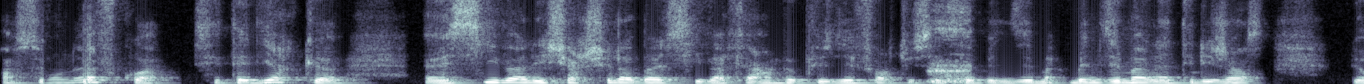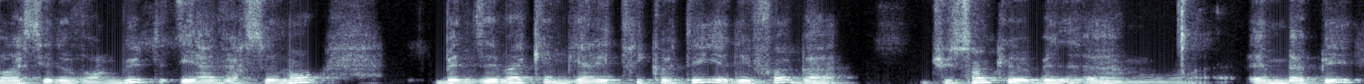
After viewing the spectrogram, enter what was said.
En second neuf, quoi. C'est-à-dire que euh, s'il va aller chercher la balle, s'il va faire un peu plus d'efforts, tu sais que Benzema, Benzema a l'intelligence de rester devant le but, et inversement, Benzema qui aime bien les tricoter, il y a des fois, ben, tu sens que ben, euh, Mbappé,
